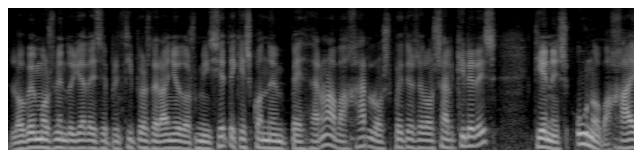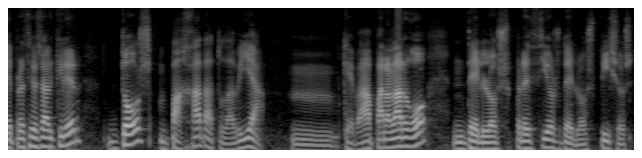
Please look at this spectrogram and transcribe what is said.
lo vemos viendo ya desde principios del año 2007, que es cuando empezaron a bajar los precios de los alquileres, tienes uno, bajada de precios de alquiler, dos, bajada todavía mm, que va para largo de los precios de los pisos.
